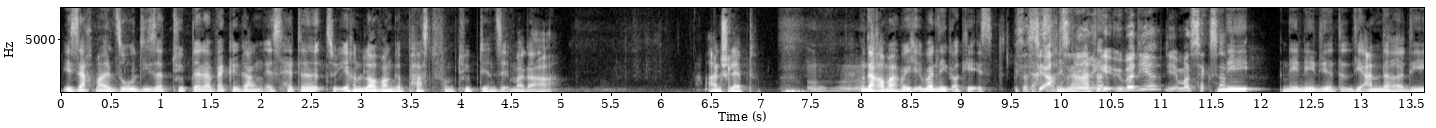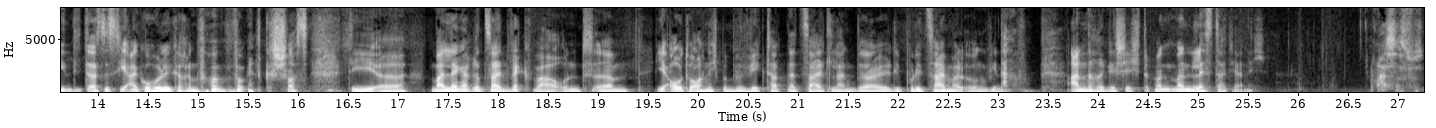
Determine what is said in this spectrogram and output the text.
ich sag mal so, dieser Typ, der da weggegangen ist, hätte zu ihren Lovern gepasst vom Typ, den sie immer da anschleppt. Und darum habe ich überlegt, okay, ist, Ist das, die 18-Jährige über dir, die immer Sex hat? Nee, nee, nee, die, die andere, die, die, das ist die Alkoholikerin vom, vom Erdgeschoss, die äh, mal längere Zeit weg war und ähm, ihr Auto auch nicht mehr bewegt hat, eine Zeit lang, weil die Polizei mal irgendwie da. Andere Geschichte. Man, man lästert ja nicht. Was ist das?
